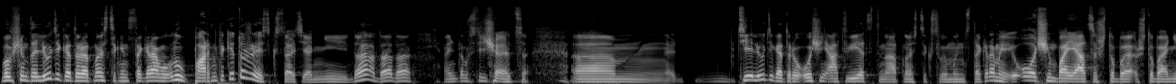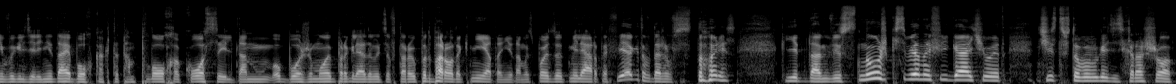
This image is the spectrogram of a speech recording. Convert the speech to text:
В общем-то, люди, которые относятся к Инстаграму... Ну, парни такие тоже есть, кстати. Они... Да, да, да. Они там встречаются. Эм, те люди, которые очень ответственно относятся к своему Инстаграму и очень боятся, чтобы, чтобы они выглядели, не дай бог, как-то там плохо, косо, или там, о боже мой, проглядывается второй подбородок. Нет, они там используют миллиард эффектов, даже в сторис, какие-то там веснушки себе нафигачивают, чисто чтобы выглядеть хорошо.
